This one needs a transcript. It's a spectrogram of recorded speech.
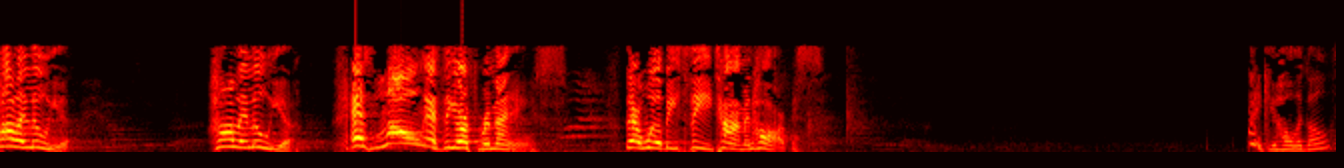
Hallelujah. Hallelujah. As long as the earth remains, there will be seed time and harvest. Thank you, Holy Ghost.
